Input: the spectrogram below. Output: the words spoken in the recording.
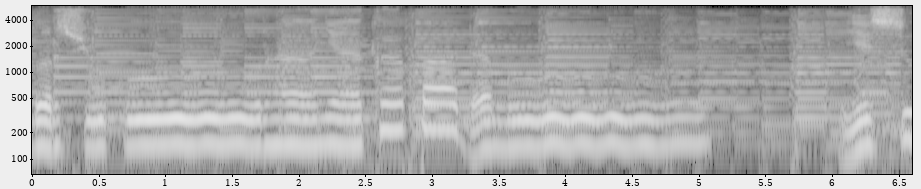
bersyukur hanya kepadamu. Yesus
